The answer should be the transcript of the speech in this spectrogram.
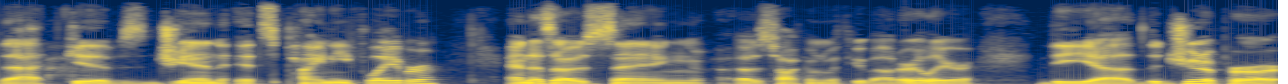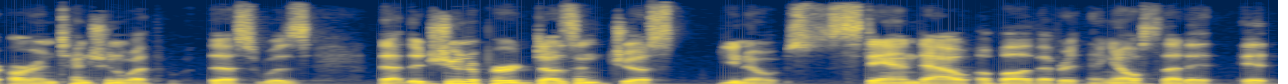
that gives gin its piney flavor. And as I was saying, I was talking with you about earlier, the uh, the juniper, our, our intention with this was that the juniper doesn't just you know stand out above everything else that it it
